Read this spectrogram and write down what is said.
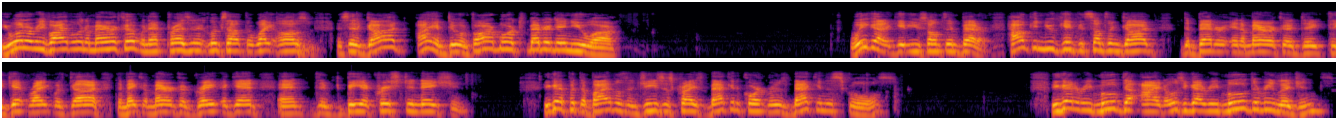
you want a revival in America when that president looks out the White House and says, God, I am doing far much better than you are. We got to give you something better. How can you give something God the better in America to, to get right with God, to make America great again, and to be a Christian nation? You got to put the Bibles and Jesus Christ back in the courtrooms, back in the schools. You got to remove the idols. You got to remove the religions.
